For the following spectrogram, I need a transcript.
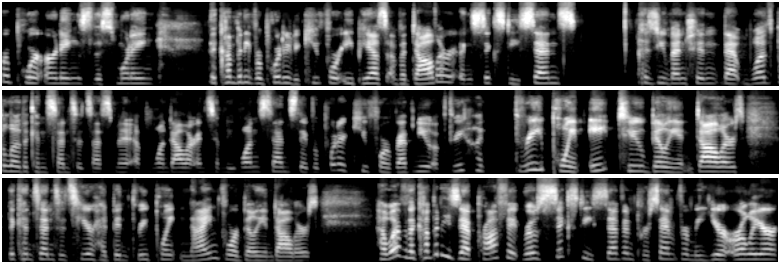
report earnings this morning. The company reported a Q4 EPS of $1.60. As you mentioned, that was below the consensus estimate of $1.71. They reported Q4 revenue of 300 $3.82 billion. The consensus here had been $3.94 billion. However, the company's net profit rose 67% from a year earlier.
